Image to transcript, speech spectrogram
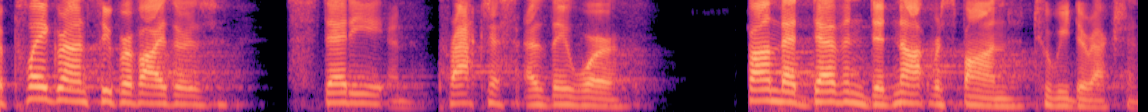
The playground supervisors, steady and practiced as they were, found that Devin did not respond to redirection.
